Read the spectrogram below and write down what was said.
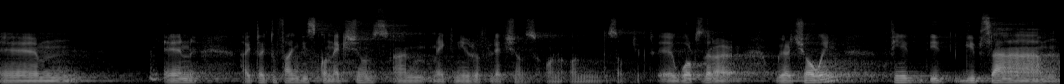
um, and I try to find these connections and make new reflections on, on the subject. Uh, works that are, we are showing, I think it, it gives um,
